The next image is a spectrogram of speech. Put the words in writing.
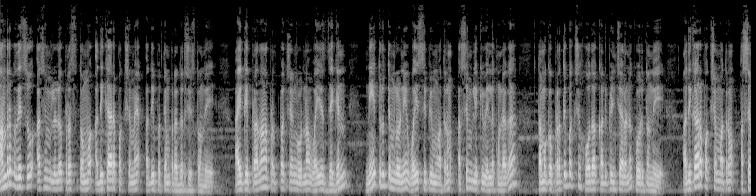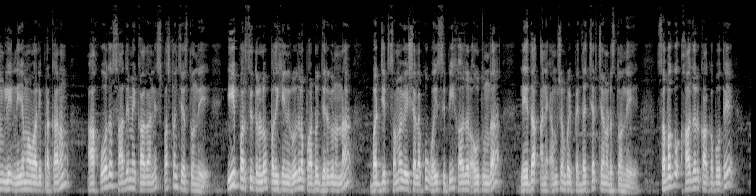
ఆంధ్రప్రదేశ్ అసెంబ్లీలో ప్రస్తుతం అధికార పక్షమే ఆధిపత్యం ప్రదర్శిస్తోంది. అయితే ప్రధాన ప్రతిపక్షంగా ఉన్న వైఎస్ జగన్ నేతృత్వంలోని వైసీపీ మాత్రం అసెంబ్లీకి వెళ్ళకుండా తమకు ప్రతిపక్ష హోదా కల్పించాలని కోరుతుంది. అధికార పక్షం మాత్రం అసెంబ్లీ నియమావళి ప్రకారం ఆ హోదా సాధ్యమే కాదని స్పష్టం చేస్తుంది. ఈ పరిస్థితులలో పదిహేను రోజుల పాటు జరగనున్న బడ్జెట్ సమావేశాలకు వైసీపీ హాజరు అవుతుందా లేదా అనే అంశంపై పెద్ద చర్చ నడుస్తోంది. సభకు హాజరు కాకపోతే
